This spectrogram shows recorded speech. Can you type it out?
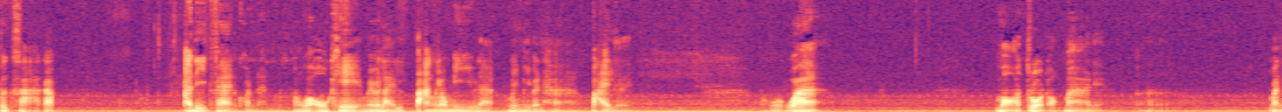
ปรึกษากับอดีตแฟนคนนั้นเขาว่าโอเค ไม่เป็นไรตังเรามีอยู่แล้ว ไม่มีปัญหาไปเลยบอกว่า หมอตรวจออกมาเนี่ยมัน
